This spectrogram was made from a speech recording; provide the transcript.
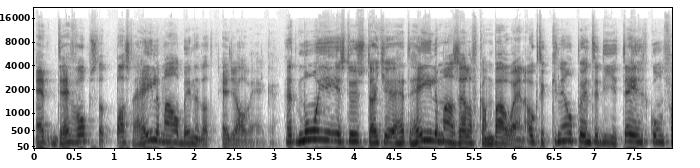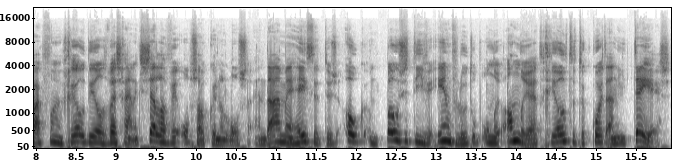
En DevOps, dat past helemaal binnen dat agile werken. Het mooie is dus dat je het helemaal zelf kan bouwen en ook de knelpunten die je tegenkomt vaak voor een groot deel waarschijnlijk zelf weer op zou kunnen lossen. En daarmee heeft het dus ook een positieve invloed op onder andere het grote tekort aan IT'ers.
